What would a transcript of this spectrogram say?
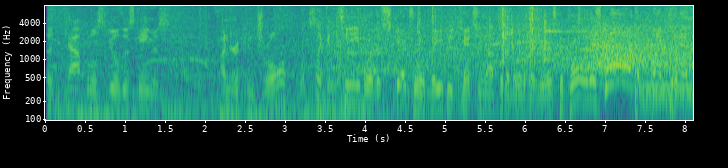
The Capitals feel this game is under control. Looks like a team where the schedule may be catching up to them a little bit here. It's Toffoli. They score! Deflected in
